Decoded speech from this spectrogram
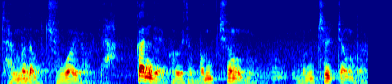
잘못하면 죽어요. 약간 이제 거기서 멈춘, 멈출 정도로.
